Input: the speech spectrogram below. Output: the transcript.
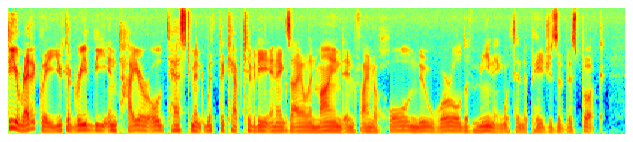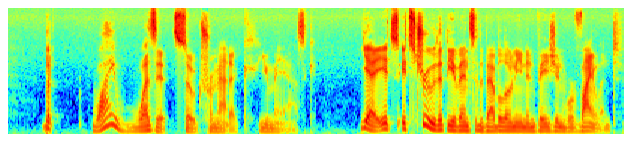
Theoretically, you could read the entire Old Testament with the captivity and exile in mind and find a whole new world of meaning within the pages of this book. But why was it so traumatic, you may ask? Yeah, it's it's true that the events of the Babylonian invasion were violent.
